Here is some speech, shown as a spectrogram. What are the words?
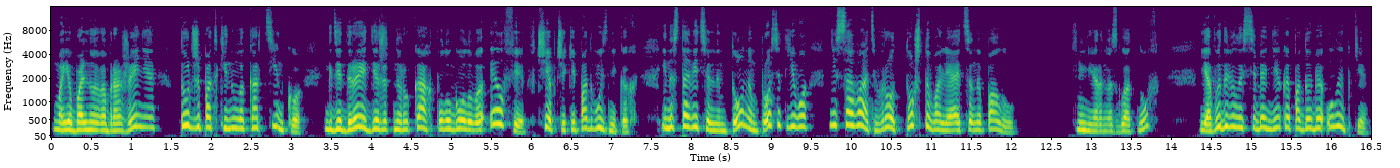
Мое больное воображение тут же подкинуло картинку, где Дрей держит на руках полуголого Элфи в чепчике и подгузниках и наставительным тоном просит его не совать в рот то, что валяется на полу. Нервно сглотнув, я выдавила из себя некое подобие улыбки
